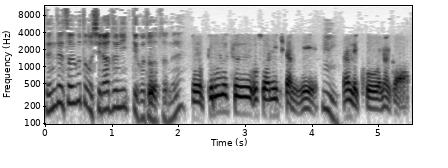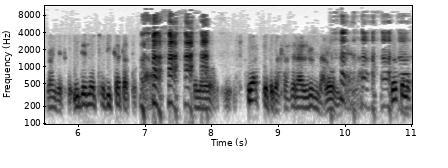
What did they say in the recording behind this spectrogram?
全然そういうことも知らずにっていうことだったんだね。そのプロレス教わりに来たのに、うん、なんでこう、なんか、なんですか、腕の取り方とか、その、スクワットとかさせられるんだろうみたいな。その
